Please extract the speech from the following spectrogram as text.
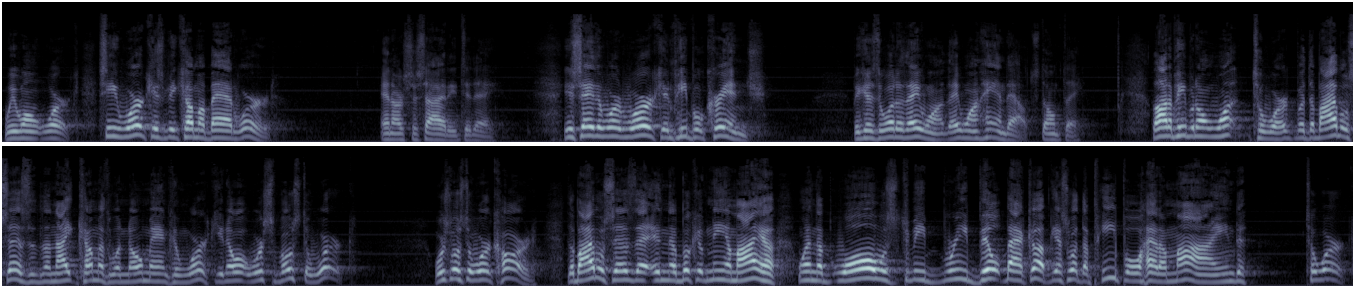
We won't work. See, work has become a bad word in our society today. You say the word work, and people cringe because what do they want? They want handouts, don't they? A lot of people don't want to work, but the Bible says that the night cometh when no man can work. You know what? We're supposed to work. We're supposed to work hard. The Bible says that in the book of Nehemiah, when the wall was to be rebuilt back up, guess what? The people had a mind to work.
